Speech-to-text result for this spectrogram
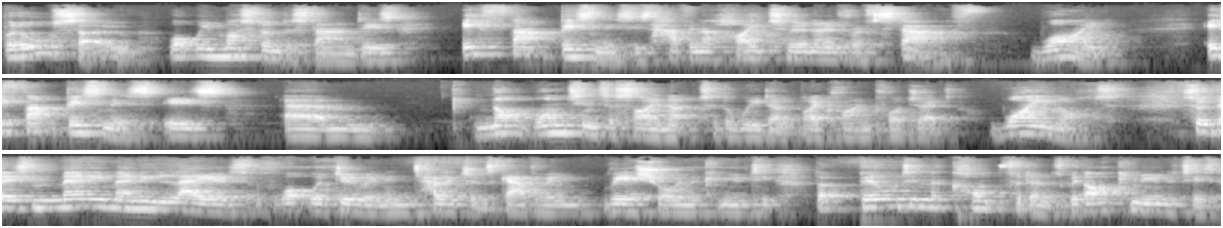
But also, what we must understand is if that business is having a high turnover of staff, why? If that business is um, not wanting to sign up to the We Don't Buy Crime project, why not? So there's many, many layers of what we're doing, intelligence gathering, reassuring the community, but building the confidence with our communities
